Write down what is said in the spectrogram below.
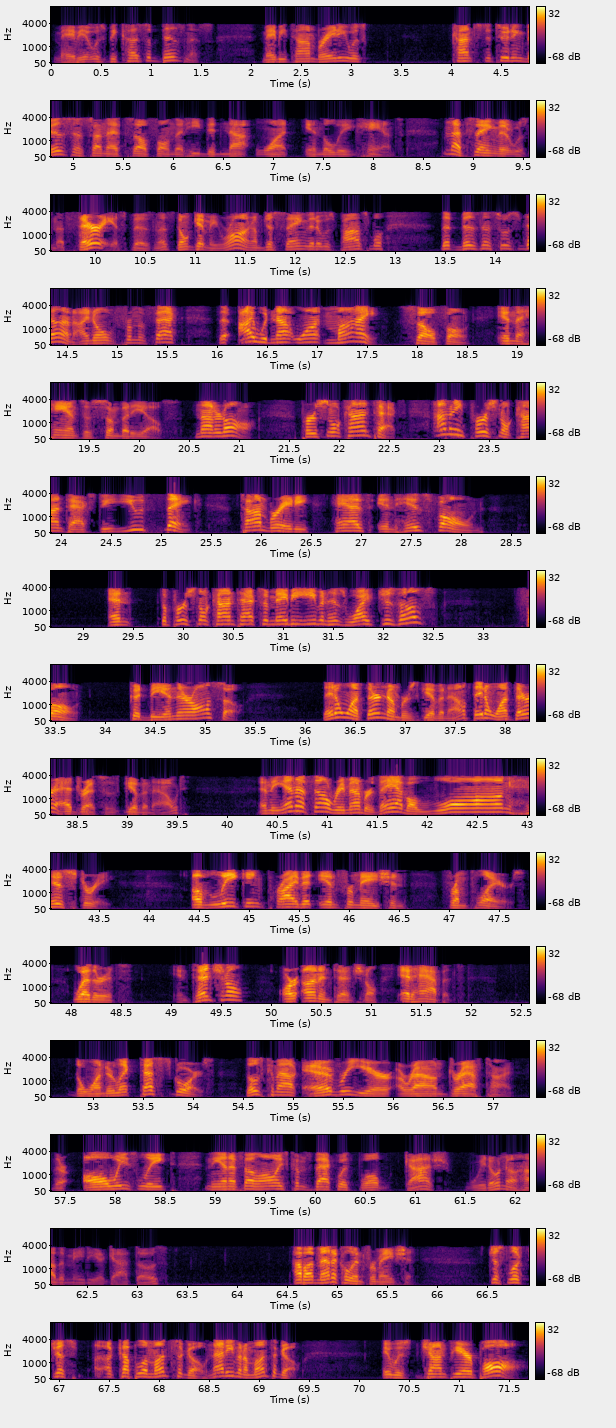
Maybe it was because of business. Maybe Tom Brady was constituting business on that cell phone that he did not want in the league hands. I'm not saying that it was nefarious business. Don't get me wrong. I'm just saying that it was possible that business was done. I know from the fact that I would not want my cell phone in the hands of somebody else. Not at all. Personal contacts. How many personal contacts do you think Tom Brady has in his phone and the personal contacts of maybe even his wife Gisele's phone could be in there also? They don't want their numbers given out. They don't want their addresses given out. And the NFL, remember, they have a long history of leaking private information from players. Whether it's intentional or unintentional, it happens the Wonderlic test scores. Those come out every year around draft time. They're always leaked, and the NFL always comes back with, well, gosh, we don't know how the media got those. How about medical information? Just look just a couple of months ago, not even a month ago. It was John Pierre Paul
